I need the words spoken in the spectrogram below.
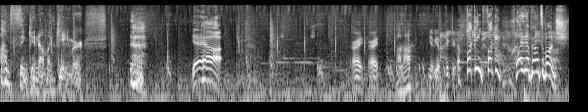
I'm thinking I'm a gamer. yeah. All right, all right. Uh huh. Yep, yep. Victor. Uh, fucking, fucking. Why did I bounce a bunch?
